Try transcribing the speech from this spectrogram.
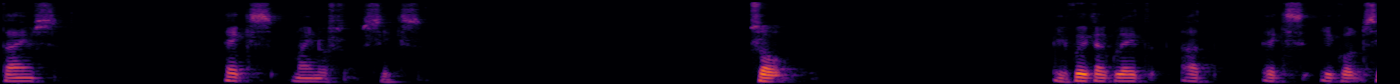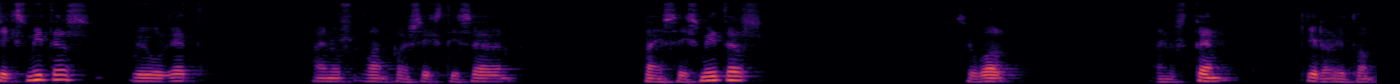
times x minus 6. So if we calculate at x equals 6 meters, we will get minus 1.67 times 6 meters is equal minus 10 kilonewton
